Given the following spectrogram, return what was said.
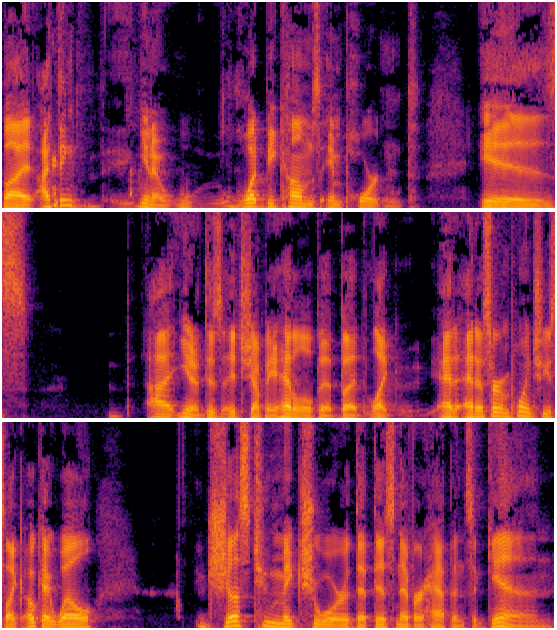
But I think, you know, w- what becomes important is, uh, you know, this it's jumping ahead a little bit, but like at at a certain point, she's like, okay, well, just to make sure that this never happens again,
